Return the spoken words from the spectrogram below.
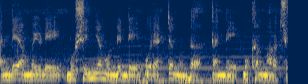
തന്റെ അമ്മയുടെ മുഷിഞ്ഞ മുണ്ടിന്റെ ഒരറ്റം കൊണ്ട് തന്റെ മുഖം മറച്ചു.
